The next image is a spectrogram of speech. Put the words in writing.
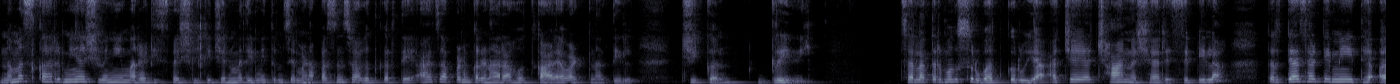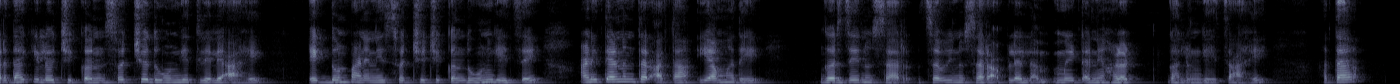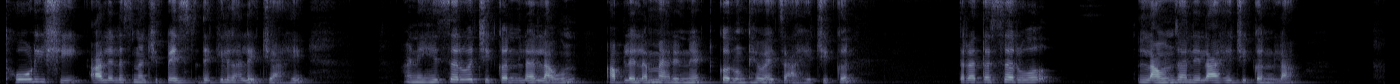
नमस्कार मी अश्विनी मराठी स्पेशल किचनमध्ये मी तुमचे मनापासून स्वागत करते. आज आपण करणार आहोत काळ्या वाटणातील चिकन ग्रेव्ही चला तर मग सुरुवात करूया आजच्या या छान अशा रेसिपीला तर त्यासाठी मी इथे अर्धा किलो चिकन स्वच्छ धुवून घेतलेले आहे. एक दोन पाण्याने स्वच्छ चिकन धुवून घ्यायचे. आणि त्यानंतर आता यामध्ये गरजेनुसार चवीनुसार आपल्याला मीठ आणि हळद घालून घ्यायचं आहे. आता थोडीशी आलं लसणाची पेस्ट देखील घालायची आहे. आणि हे सर्व चिकनला लावून आपल्याला मॅरिनेट करून ठेवायचं आहे चिकन. तर आता सर्व लावून झालेलं आहे चिकनला.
